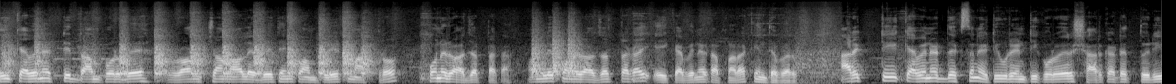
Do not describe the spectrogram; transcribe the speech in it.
এই ক্যাবিনেটটির দাম পড়বে রং চং অল এভরিথিং কমপ্লিট মাত্র পনেরো হাজার টাকা। অনলি পনেরো হাজার টাকায় এই ক্যাবিনেট আপনারা কিনতে পারবেন। আরেকটি ক্যাবিনেট দেখছেন, এটিও রেন্টি কোরের সার কাঠের তৈরি,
